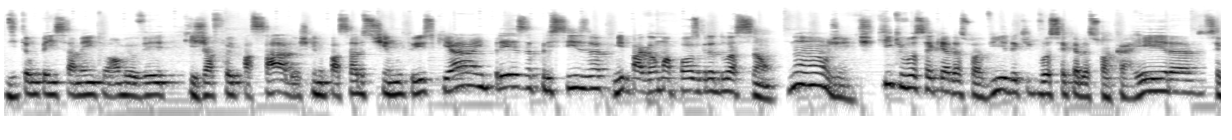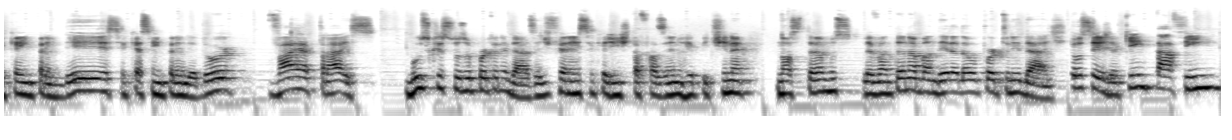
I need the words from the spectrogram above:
de ter um pensamento, ao meu ver, que já foi passado. Acho que no passado se tinha muito isso, que ah, a empresa precisa me pagar uma pós-graduação. Não, gente. O que, que você quer da sua vida? O que, que você quer da sua carreira? Você quer empreender? Você quer ser empreendedor? Vai atrás. Busque suas oportunidades. A diferença que a gente está fazendo, repetindo, é nós estamos levantando a bandeira da oportunidade. Ou seja, quem está afim,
